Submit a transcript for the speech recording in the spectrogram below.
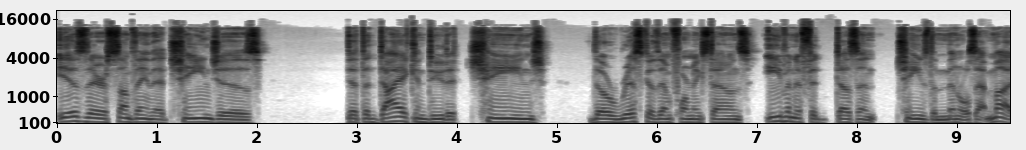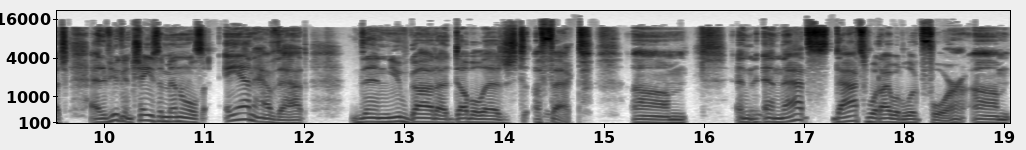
is there something that changes that the diet can do to change the risk of them forming stones, even if it doesn't change the minerals that much. And if you can change the minerals and have that, then you've got a double edged effect. Um, and, and that's, that's what I would look for. Um,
